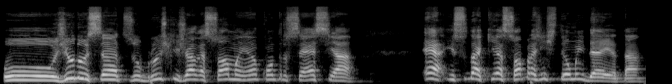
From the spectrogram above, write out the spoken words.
O Gil dos Santos, o Brusque joga só amanhã contra o CSA. É, isso daqui é só para a gente ter uma ideia, tá?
